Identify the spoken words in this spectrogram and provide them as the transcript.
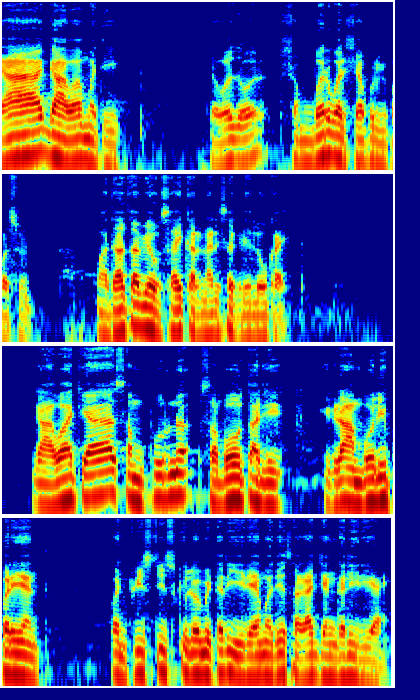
या गावामध्ये जवळजवळ शंभर वर्षापूर्वीपासून मधाचा व्यवसाय करणारे सगळे लोक आहेत. गावाच्या संपूर्ण सभोवताली इकडं आंबोलीपर्यंत पंचवीस तीस किलोमीटर एरियामध्ये सगळा जंगल एरिया आहे.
